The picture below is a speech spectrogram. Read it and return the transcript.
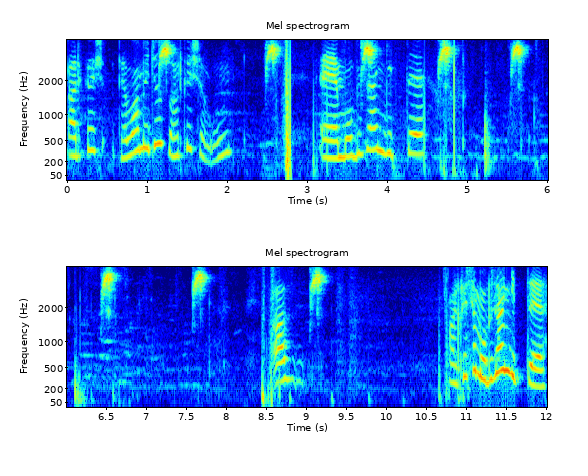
Arkadaş devam ediyoruz arkadaşlar oyun. Ee, mobilden gitti. Az Arkadaşlar mobilden gitti.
